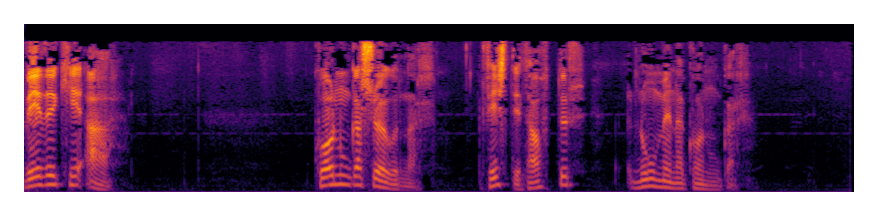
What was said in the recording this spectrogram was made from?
Viðauki A. Konungasögunar Fyrsti þáttur Númena konungar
